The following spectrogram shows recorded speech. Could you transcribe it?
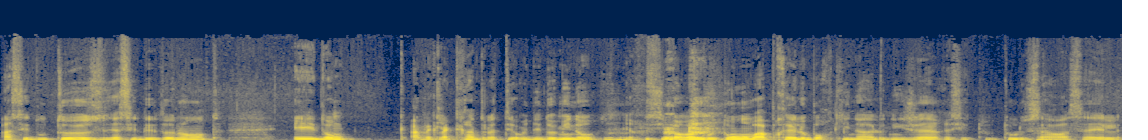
assez douteuse et assez détonnante, et donc avec la crainte de la théorie des dominos. C'est-à-dire que si Bamako tombe, après le Burkina, le Niger, et c'est tout, le Sahara Sahel,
